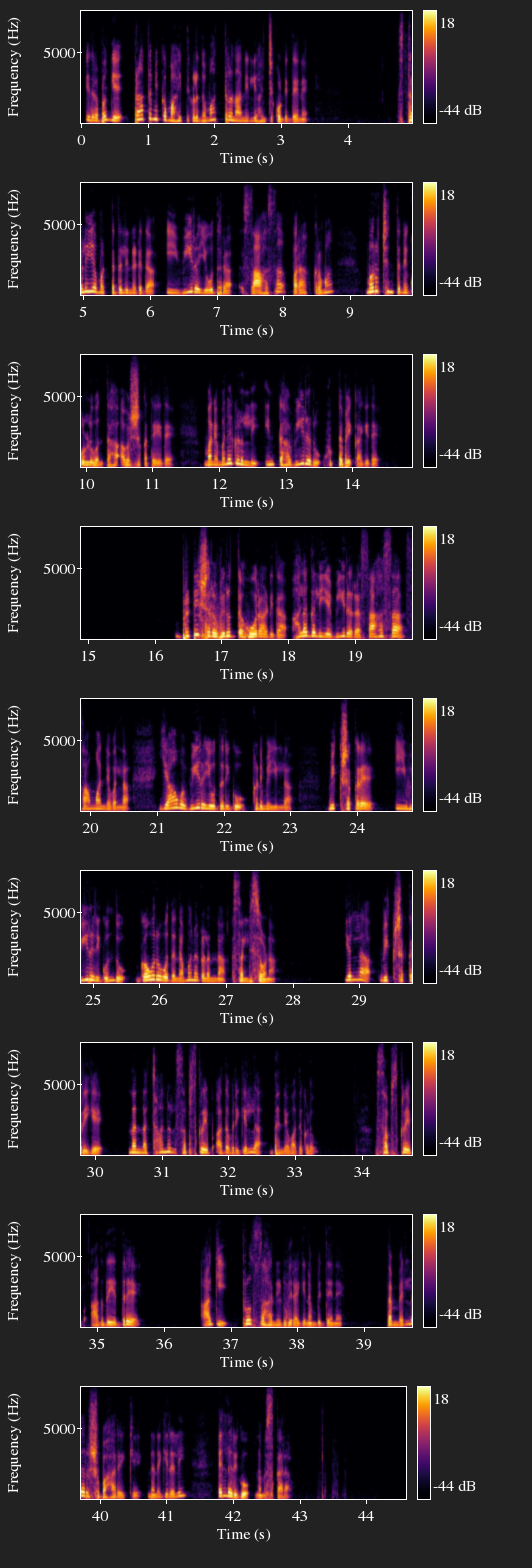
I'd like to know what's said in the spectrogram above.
ಇದರ ಬಗ್ಗೆ ಪ್ರಾಥಮಿಕ ಮಾಹಿತಿಗಳನ್ನು ಮಾತ್ರ ನಾನಿಲ್ಲಿ ಹಂಚಿಕೊಂಡಿದ್ದೇನೆ. ಸ್ಥಳೀಯ ಮಟ್ಟದಲ್ಲಿ ನಡೆದ ಈ ವೀರ ಯೋಧರ ಸಾಹಸ, ಪರಾಕ್ರಮ, ಮರುಚಿಂತನೆಗೊಳ್ಳುವಂತಹ ಅವಶ್ಯಕತೆ ಇದೆ. ಮನೆ ಮನೆಗಳಲ್ಲಿ ಇಂತಹ ವೀರರು ಹುಟ್ಟಬೇಕಾಗಿದೆ. ಬ್ರಿಟಿಷರ ವಿರುದ್ಧ ಹೋರಾಡಿದ ಹಲಗಲಿಯ ವೀರರ ಸಾಹಸ ಸಾಮಾನ್ಯವಲ್ಲ. ಯಾವ ವೀರಯೋಧರಿಗೂ ಕಡಿಮೆಯಿಲ್ಲ. ವೀಕ್ಷಕರೇ, ಈ ವೀರರಿಗೊಂದು ಗೌರವದ ನಮನಗಳನ್ನು ಸಲ್ಲಿಸೋಣ. ಎಲ್ಲ ವೀಕ್ಷಕರಿಗೆ ನನ್ನ ಚಾನಲ್ ಸಬ್ಸ್ಕ್ರೈಬ್ ಆದವರಿಗೆಲ್ಲ ಧನ್ಯವಾದಗಳು. ಸಬ್ಸ್ಕ್ರೈಬ್ ಆಗದೇ ಇದ್ದರೆ ಆಗಿ ಪ್ರೋತ್ಸಾಹ ನೀಡುವಿರಾಗಿ ನಂಬಿದ್ದೇನೆ. ತಮ್ಮೆಲ್ಲರ ಶುಭ ಹಾರೈಕೆ ನನಗಿರಲಿ. ಎಲ್ಲರಿಗೂ ನಮಸ್ಕಾರ.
